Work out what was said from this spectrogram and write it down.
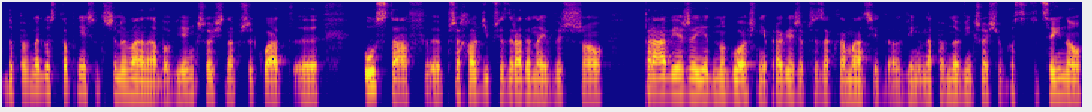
do pewnego stopnia jest utrzymywana, bo większość na przykład y, ustaw y, przechodzi przez Radę Najwyższą prawie że jednogłośnie, prawie że przez aklamację, na pewno większością konstytucyjną.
